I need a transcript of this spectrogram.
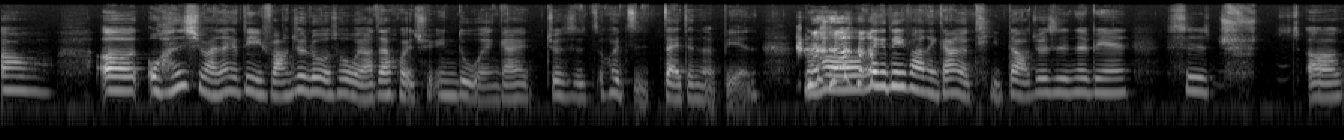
哦，呃，我很喜欢那个地方。就如果说我要再回去印度，我应该就是会只待在那边。然后那个地方你刚刚有提到，就是那边是呃。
